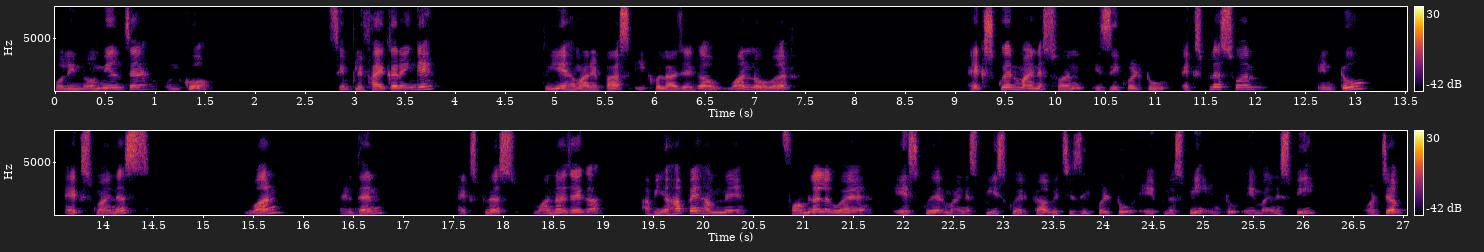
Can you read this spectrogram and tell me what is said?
पोलिनोमियल्स हैं, उनको सिंप्लीफाई करेंगे। तो ये हमारे पास इक्वल आ जाएगा one over x square minus one is equal to x plus one into x minus one and then x plus one आ जाएगा। अब यहाँ पे हमने फॉर्मूला लगवाया a square minus b square का which is equal to a plus b into a minus b और जब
